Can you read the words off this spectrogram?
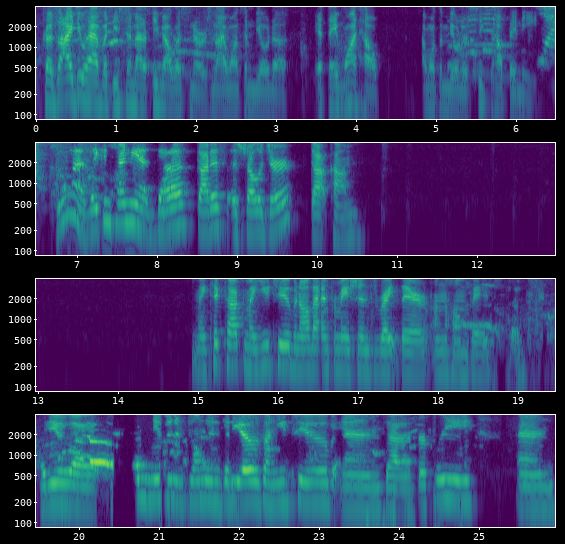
Because I do have a decent amount of female listeners and I want them to be able to if they want help, I want them to be able to seek the help they need. Yeah, they can find me at the goddessastrologer.com. My TikTok, my YouTube, and all that information's right there on the homepage. So I do uh, new moon and full moon videos on YouTube and uh, for free. And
